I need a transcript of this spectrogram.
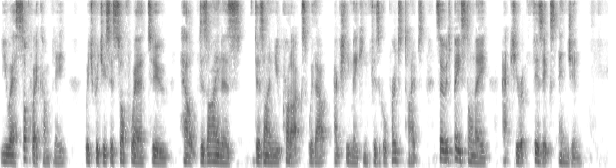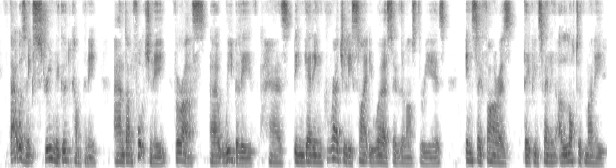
US software company, which produces software to help designers design new products without actually making physical prototypes. So it's based on a accurate physics engine. That was an extremely good company. And unfortunately for us, uh, we believe has been getting gradually slightly worse over the last three years, insofar as they've been spending a lot of money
